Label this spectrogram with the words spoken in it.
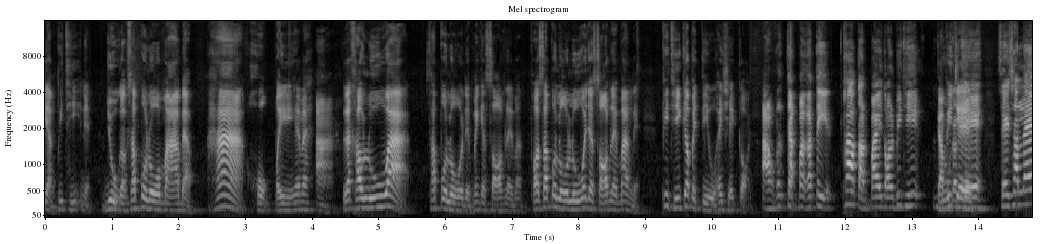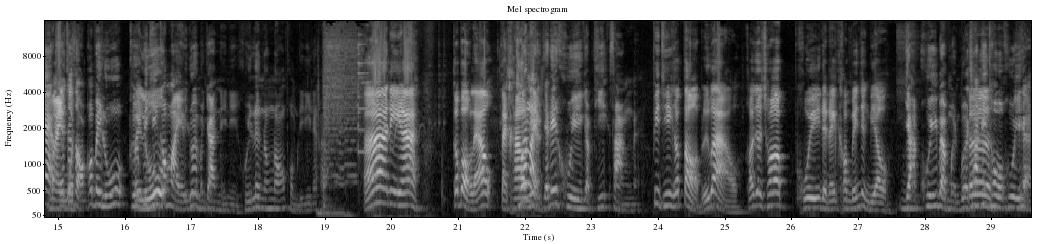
อย่างพิธิเนี่ยอยู่กับซัปโปโรมาแบบ5 6ปีใช่ไหมอ่าแล้วเขารู้ว่าซัปโปโรเนี่ยไม่งจะซ้อมอะไรบ้างพอซัปโปโรรู้ว่าจะซ้อมอะไรบ้างเนี่ยพิธิก็ไปติวให้เช็คก่อนอ้าวก็จากปกติภาพตัดไปตอนพิธีกับพี่อยู่เจเซสชั่นแรกใหม่เซสหมชั่ดนสองก็ไม่รู้ คือไม่พิรู้ธีก็ใหม่ด้วยเหมือนกันนี่นี่คุยเรื่องน้องๆ ผมดีๆนะครับอ่านี่ไง ก็บอกแล้วแต่เขาวเมื่อไหร่เนี่ยจะได้คุยกับทิสั่งเนี่ยพี่ทีเขาตอบหรือเปล่า เขาจะชอบคุยแต่ในคอมเมนต์อย่างเดียว อยากคุยแบบเหมือนเวอร์ชันเออที่โทรคุยอะ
